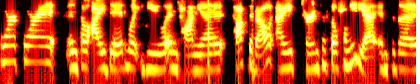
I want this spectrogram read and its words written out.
for for it. And so I did what you and Tanya talked about. I turned to social media and to the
